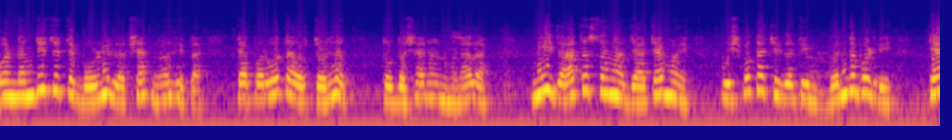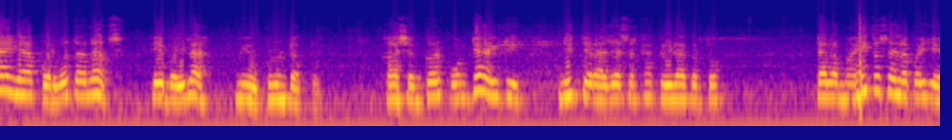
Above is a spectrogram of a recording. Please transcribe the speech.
पण नंदीचे ते बोलणे लक्षात न घेता त्या पर्वतावर चढत तो दशानन म्हणाला मी जात असताना ज्याच्यामुळे पुष्पकाची गती बंद पडली त्या या पर्वतालाच हे बैला मी उखडून टाकतो. हा शंकर कोणत्या ऐटीत नित्य राजासारखा क्रीडा करतो? त्याला माहीत असायला पाहिजे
